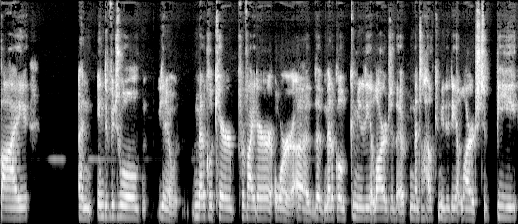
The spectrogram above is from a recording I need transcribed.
by an individual you know medical care provider or uh, the medical community at large or the mental health community at large to be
